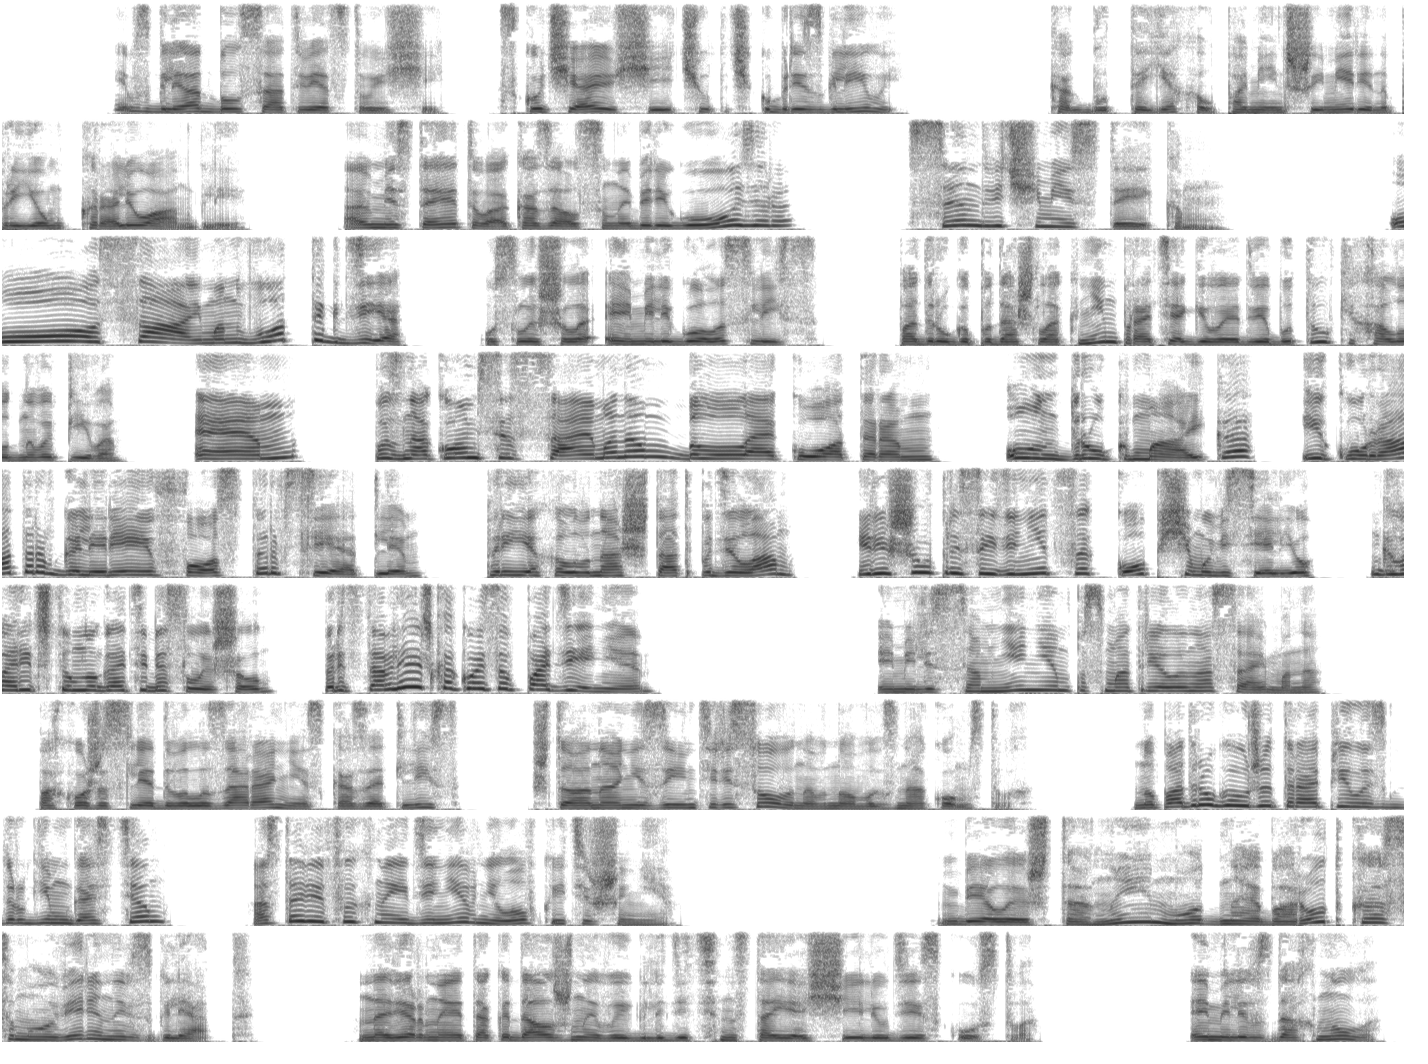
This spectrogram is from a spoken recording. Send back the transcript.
И взгляд был соответствующий скучающий и чуточку брезгливый, как будто ехал по меньшей мере на прием к королю Англии, а вместо этого оказался на берегу озера с сэндвичами и стейком. «О, Саймон, вот ты где!» — услышала Эмили голос Лис. Подруга подошла к ним, протягивая две бутылки холодного пива. «Эм, познакомься с Саймоном Блэкуотером. Он друг Майка и куратор в галерее Фостер в Сиэтле. Приехал в наш штат по делам и решил присоединиться к общему веселью. Говорит, что много о тебе слышал. Представляешь, какое совпадение?» Эмили с сомнением посмотрела на Саймона. Похоже, следовало заранее сказать Лис, что она не заинтересована в новых знакомствах. Но подруга уже торопилась к другим гостям, оставив их наедине в неловкой тишине. Белые штаны, модная бородка, самоуверенный взгляд. Наверное, так и должны выглядеть настоящие люди искусства. Эмили вздохнула,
